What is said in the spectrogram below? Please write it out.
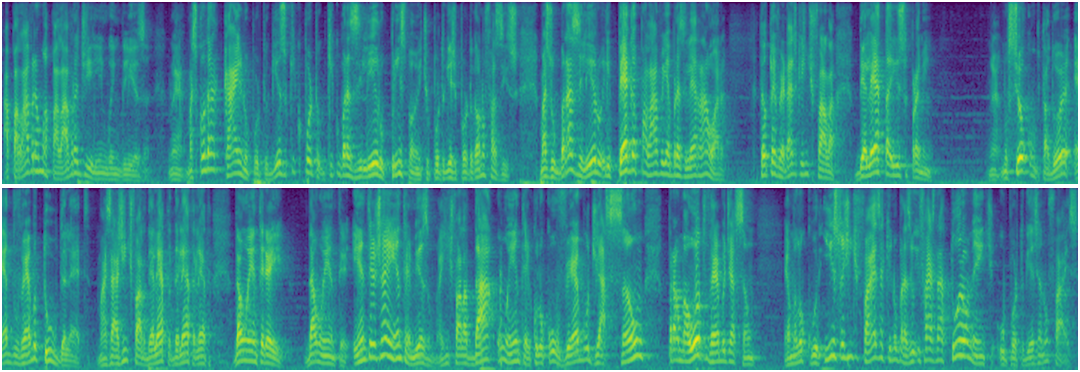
A palavra é uma palavra de língua inglesa, não é? Mas quando ela cai no português, o que, que, o, portu... o, que, que o brasileiro, principalmente o português de Portugal, não faz isso? Mas o brasileiro, ele pega a palavra e a brasileira na hora. Tanto é verdade que a gente fala, deleta isso para mim. Né? No seu computador é do verbo to delete. Mas a gente fala deleta, deleta, deleta. Dá um enter aí. Dá um enter. Enter já é enter mesmo. A gente fala dá um enter. Colocou o verbo de ação para um outro verbo de ação. É uma loucura. Isso a gente faz aqui no Brasil e faz naturalmente. O português já não faz.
